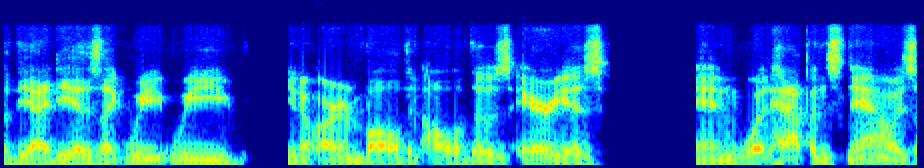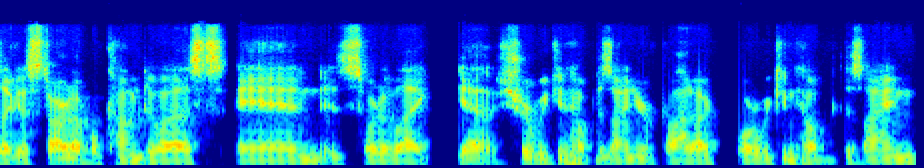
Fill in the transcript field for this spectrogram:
but the idea is like we we you know are involved in all of those areas. And what happens now is like a startup will come to us and it's sort of like, yeah, sure, we can help design your product or we can help design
